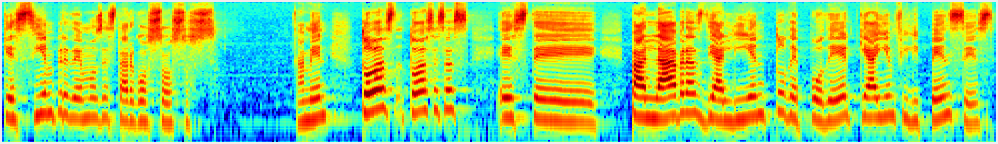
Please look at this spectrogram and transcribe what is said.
que siempre debemos de estar gozosos. Amén. Todas, todas esas este, palabras de aliento, de poder que hay en Filipenses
